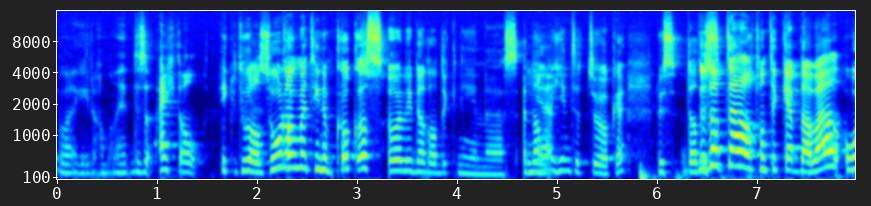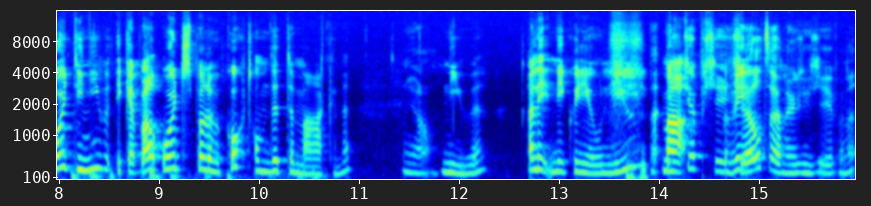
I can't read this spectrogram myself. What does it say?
Wat heb ik er allemaal in? Het is echt al... Ik doe al zo lang met die. Kokosolie, dat had ik niet in huis. En dan Ja. begint het ook, hè. Dus dat Dus is... dat telt, want ik heb dat wel ooit die nieuwe... Ik heb wel ooit spullen gekocht om dit te maken, hè. Ja. Nieuw, hè. Allee, nee, ik weet niet hoe nieuw, Maar ik heb geen geld aan u gegeven, hè.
